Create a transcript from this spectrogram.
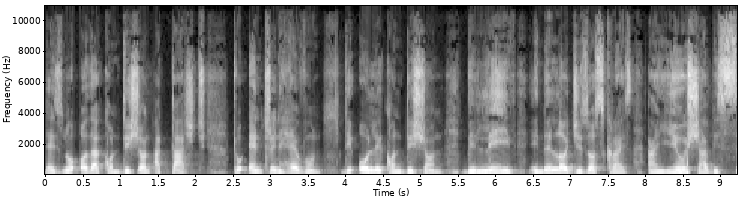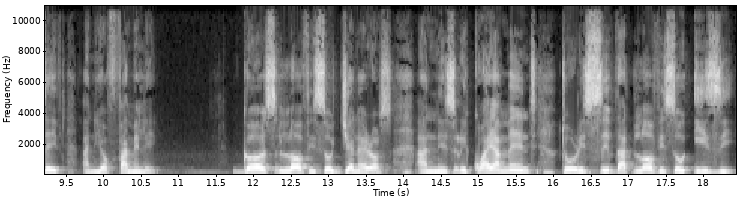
There is no other condition attached to entering heaven. The only condition, believe in the Lord Jesus Christ and you shall be saved and your family. God's love is so generous and his requirement to receive that love is so easy.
